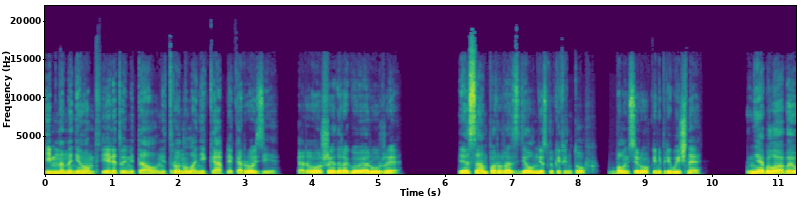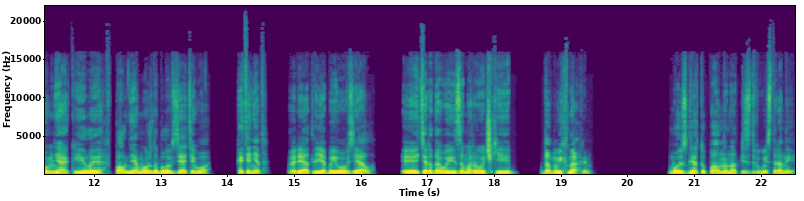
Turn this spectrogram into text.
Именно на нем фиолетовый металл не тронула ни капли коррозии, Хорошее, дорогое оружие. Я сам пару раз сделал несколько финтов. Балансировка непривычная. Не было бы у меня аквилы, вполне можно было взять его. Хотя нет, вряд ли я бы его взял. Эти родовые заморочки... Да ну их нахрен. Мой взгляд упал на надпись с другой стороны.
